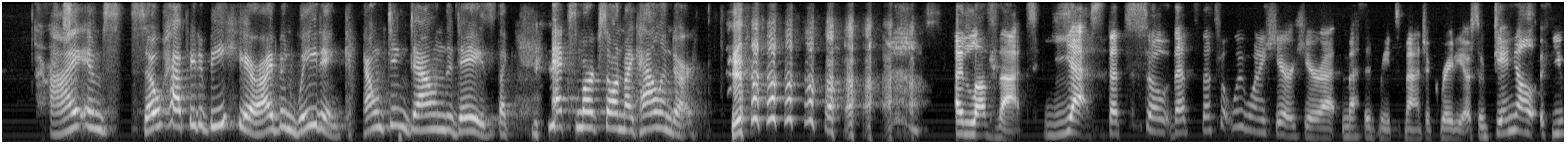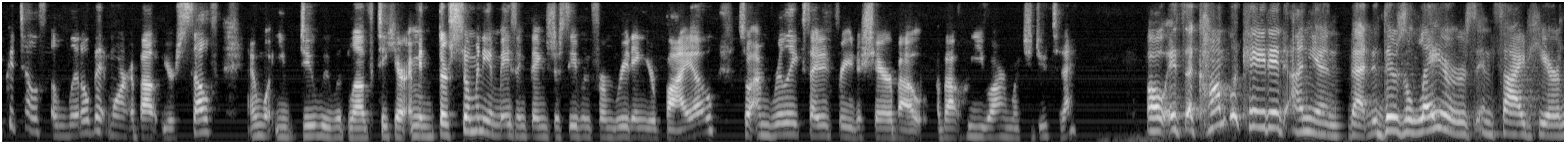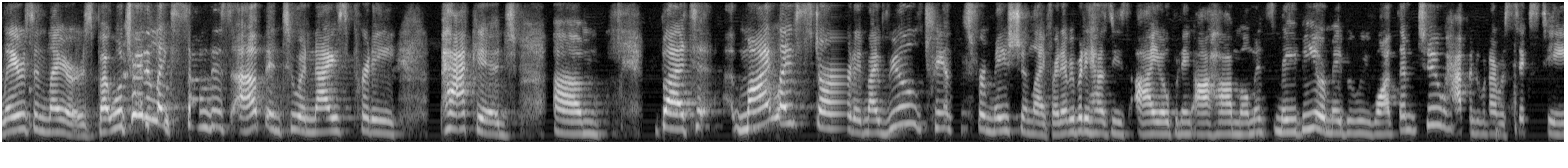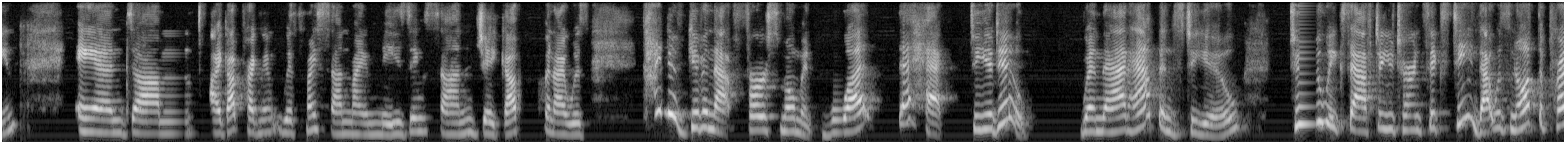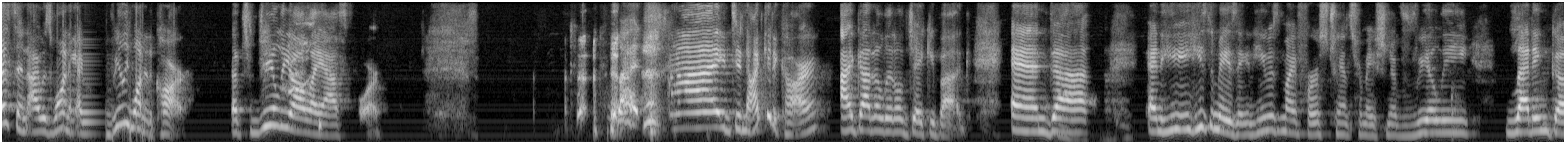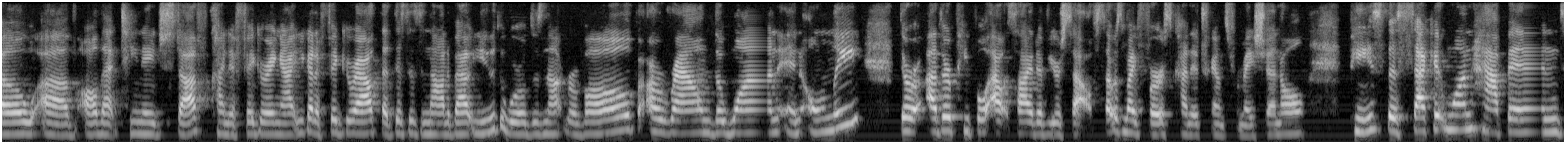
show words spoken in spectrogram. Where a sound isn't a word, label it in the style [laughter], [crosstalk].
I am so happy to be here. I've been waiting, counting down the days, like [laughs] X marks on my calendar. [laughs] I love that. Yes, that's so that's that's what we want to hear here at Method Meets Magic Radio. So Danielle, if you could tell us a little bit more about yourself and what you do, we would love to hear. I mean, there's so many amazing things just even from reading your bio. So I'm really excited for you to share about about who you are and what you do today. Oh, it's a complicated onion that there's layers inside here, layers and layers, but we'll try to like [laughs] sum this up into a nice, pretty package. Um, but my life started, my real transformation life, right? Everybody has these eye opening aha moments, maybe, or maybe we want them to, happened when I was 16. And um, I got pregnant with my son, my amazing son, Jacob. And I was kind of given that first moment what the heck do you do when that happens to you two weeks after you turn 16? That was not the present I was wanting. I really wanted a car. That's really all I asked for. but I did not get a car. I got a little Jakey bug, and uh, and he he's amazing. And he was my first transformation of really letting go of all that teenage stuff, kind of figuring out, you got to figure out that this is not about you. The world does not revolve around the one and only. There are other people outside of yourself. So that was my first kind of transformational piece. The second one happened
